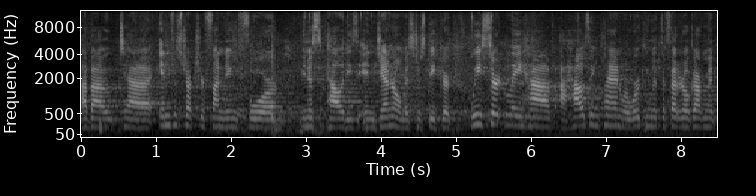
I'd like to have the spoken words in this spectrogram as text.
about uh, infrastructure funding for municipalities in general, Mr. Speaker. We certainly have a housing plan. We're working with the federal government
